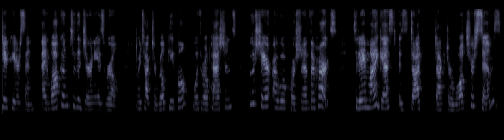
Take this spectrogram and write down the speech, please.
CJ Peterson, and welcome to The Journey is Real. We talk to real people with real passions who share a real portion of their hearts. Today, my guest is Dr. Walter Sims,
